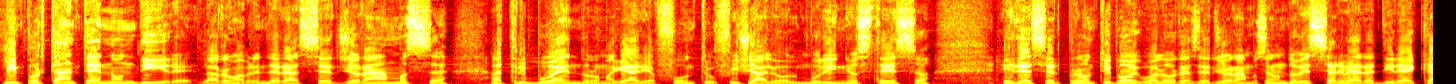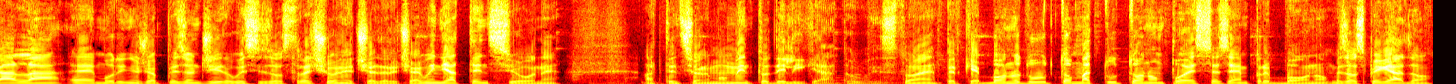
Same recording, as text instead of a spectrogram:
L'importante è non dire la Roma prenderà Sergio Ramos attribuendolo magari a fonte ufficiale o al Mourinho stesso ed essere pronti poi qualora Sergio Ramos non dovesse arrivare a dire ecco ah eh, Mourinho ci ha preso in giro, questi sono straccioni eccetera eccetera. Quindi attenzione, attenzione, momento delicato questo, eh, perché è buono tutto ma tutto non può essere sempre buono. Mi sono spiegato?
